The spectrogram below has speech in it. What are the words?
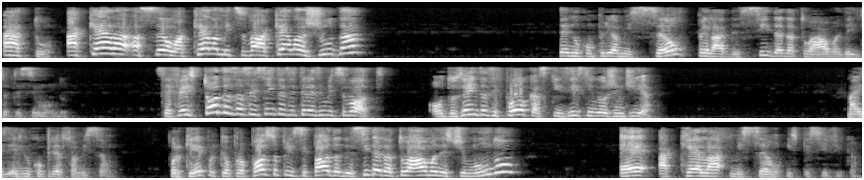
ato, aquela ação, aquela mitzvah, aquela ajuda, você não cumpriu a missão pela descida da tua alma dentro desse mundo. Você fez todas as 613 mitzvot, ou duzentas e poucas que existem hoje em dia. Mas ele não cumpriu a sua missão. Por quê? Porque o propósito principal da descida da tua alma neste mundo é aquela missão específica.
